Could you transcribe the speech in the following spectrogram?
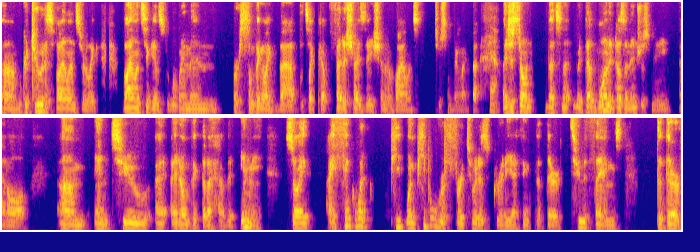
um, gratuitous violence or like violence against women or something like that. That's like a fetishization of violence or something like that. Yeah. I just don't. That's not one. It doesn't interest me at all. Um, and two, I, I don't think that I have it in me. So I I think what people when people refer to it as gritty, I think that there are two things that they're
